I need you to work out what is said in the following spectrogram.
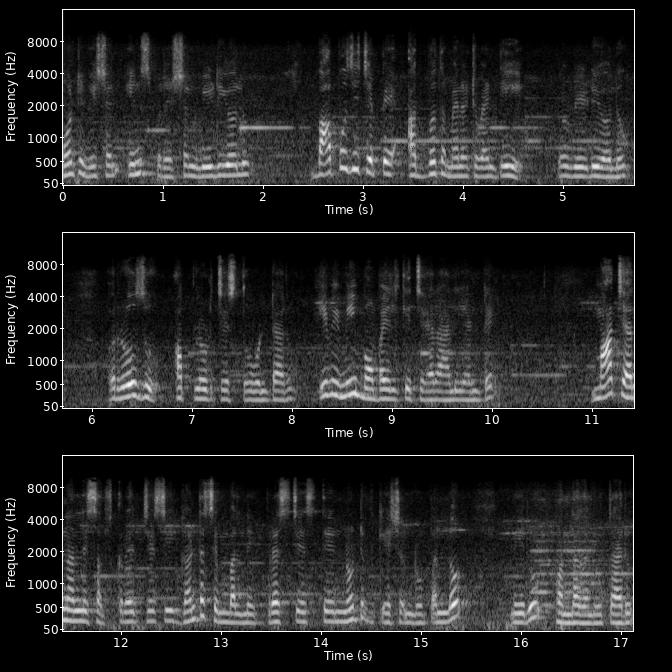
మోటివేషన్ ఇన్స్పిరేషన్ వీడియోలు బాపూజీ చెప్పే అద్భుతమైనటువంటి వీడియోలు రోజు అప్లోడ్ చేస్తూ ఉంటారు. ఇవి మీ మొబైల్కి చేరాలి అంటే మా ఛానల్ని సబ్స్క్రైబ్ చేసి గంట సింబల్ని ప్రెస్ చేస్తే నోటిఫికేషన్ రూపంలో మీరు పొందగలుగుతారు.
